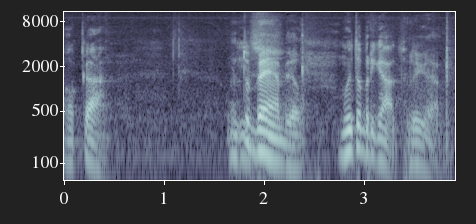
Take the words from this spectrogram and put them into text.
Ok. Muito Isso. bem, Abel. Muito obrigado. Obrigado.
